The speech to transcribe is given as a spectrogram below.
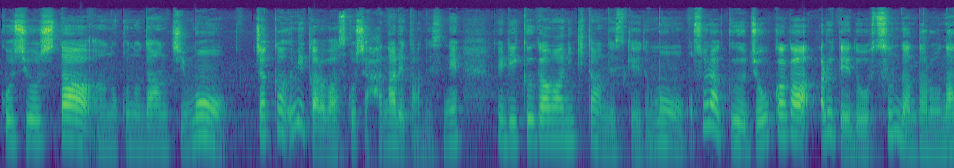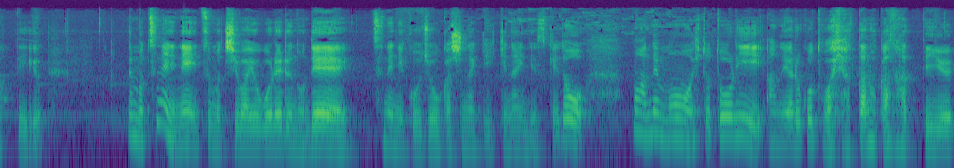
越しをしたあのこの団地も若干海からは少し離れたんですねで陸側に来たんですけれどもおそらく浄化がある程度済んだんだろうなっていうでも常にねいつも血は汚れるので常にこう浄化しなきゃいけないんですけどまあでも一通りあのやることはやったのかなっていう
